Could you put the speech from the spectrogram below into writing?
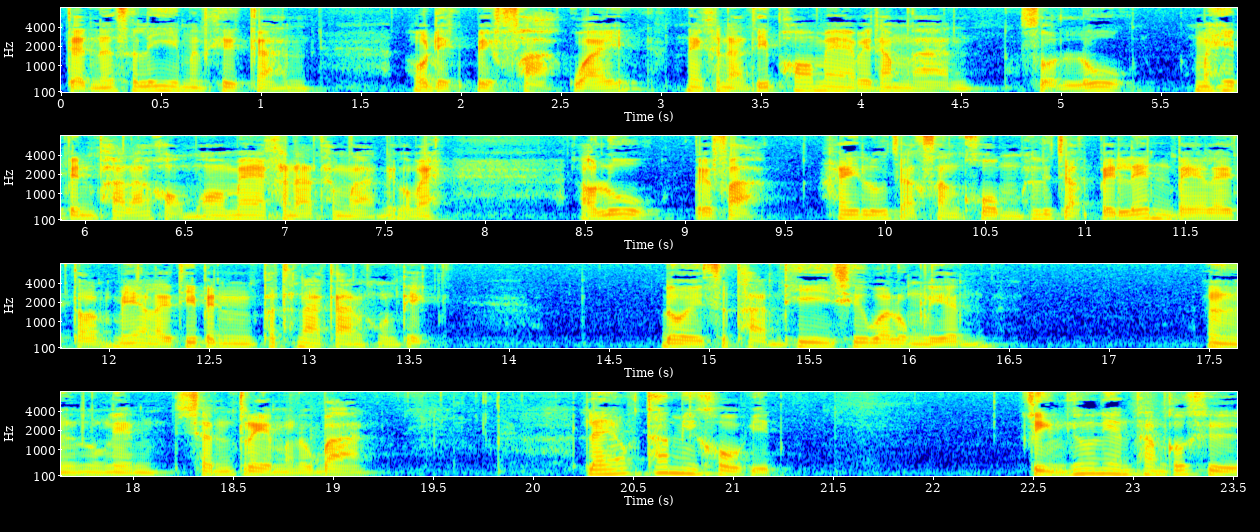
แต่เนอร์เซอรี่มันคือการเอาเด็กไปฝากไว้ ในขณะที่พ่อแม่ไปทำงาน ส่วนลูก ไม่ให้เป็นภาระของพ่อแม่ขณะทำงานนึกออกไหมเอาลูกไปฝากให้รู้จักสังคม ให้รู้จักไปเล่นไปอะไรต่อมิอะไรที่เป็นพัฒนาการของเด็ก โดยสถานที่ชื่อว่าโรงเรียนเออโรงเรียนชั้นเตรียมอนุบาล แล้วถ้ามีโควิด สิ่งที่โรงเรียนทำก็คือ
